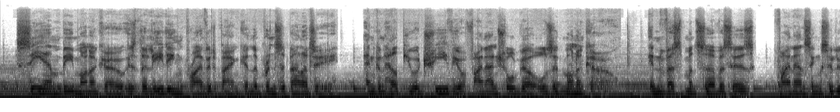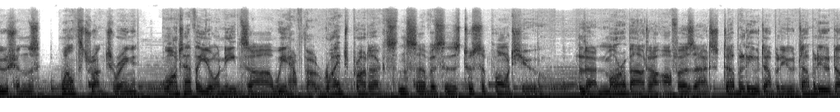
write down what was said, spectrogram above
CMB Monaco is the leading private bank in the Principality and can help you achieve your financial goals in Monaco. Investment services, financing solutions, wealth structuring, whatever your needs are, we have the right products and services to support you. Learn more about our offers at www.cmb.mc.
